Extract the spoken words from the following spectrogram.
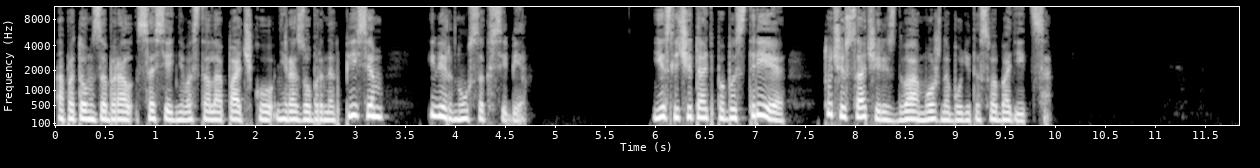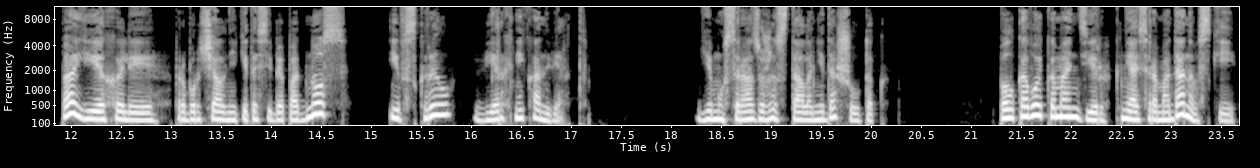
А потом забрал с соседнего стола пачку неразобранных писем и вернулся к себе. Если читать побыстрее, то часа через два можно будет освободиться. «Поехали», — пробурчал Никита себе под нос и вскрыл верхний конверт. Ему сразу же стало не до шуток. Полковой командир князь Рамадановский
